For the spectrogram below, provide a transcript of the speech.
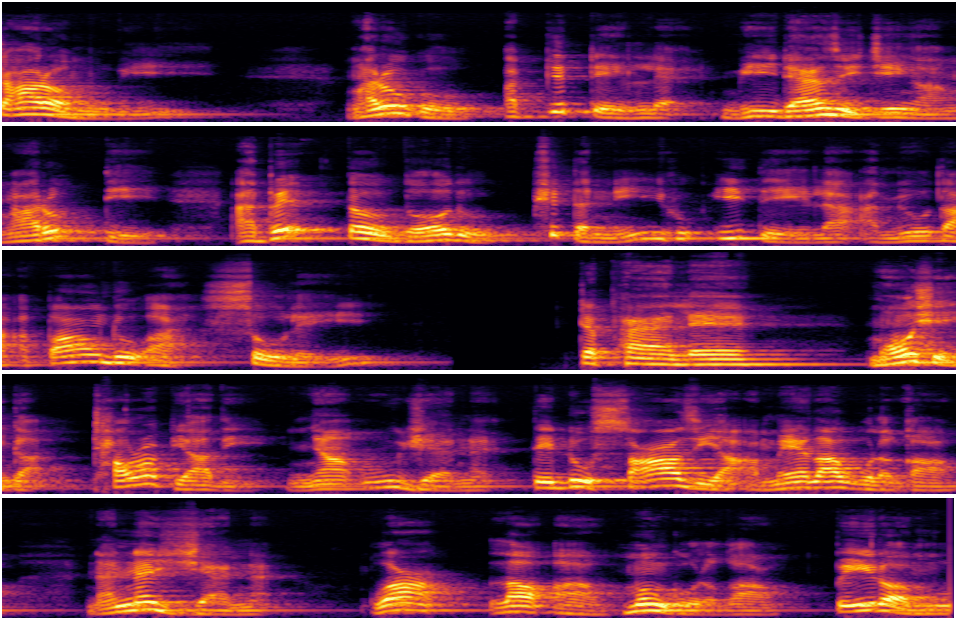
ကြားတော်မူပြီငါတို့ကိုအပြစ်တင်လက်မိဒန်းစီခြင်းကငါတို့တည် အဘိတုတ်တော်သူဖြစ်သည်နည်းဟုဤသေးလာအမျိုးသားအပေါင်းတို့အားဆိုလေ၏တဖန်လဲမောရှိကထာဝရဘုရားသည်ညာဥယံ၌တေတို့စားစရာအမဲသားကို၎င်းနတ်နဲ့ယံ၌ဝါလောက်အောင်မုံကို၎င်းပေးတော်မူ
